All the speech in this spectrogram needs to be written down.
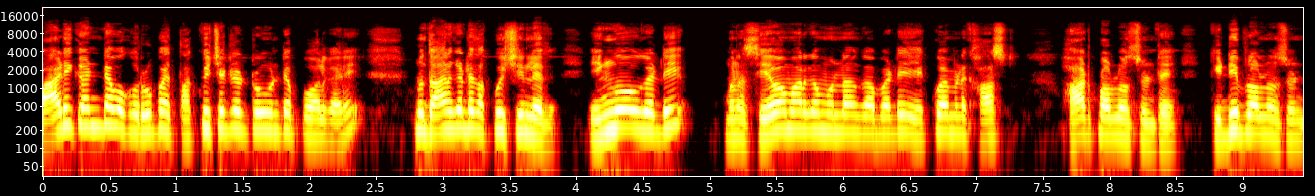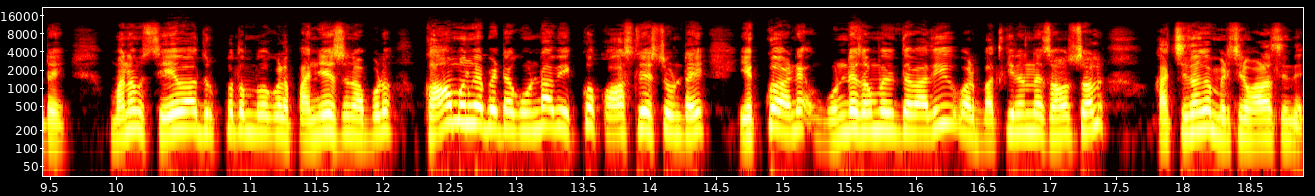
వాడికంటే ఒక రూపాయి తక్కువ ఇచ్చేటట్టు ఉంటే పోవాలి కానీ నువ్వు దానికంటే తక్కువ ఇచ్చిన లేదు. ఇంకొకటి మన సేవా మార్గం ఉన్నాం కాబట్టి ఎక్కువ మనకి హాస్ట్ హార్ట్ ప్రాబ్లమ్స్ ఉంటాయి కిడ్నీ ప్రాబ్లమ్స్ ఉంటాయి. మనం సేవా దృక్పథంతో కూడా పనిచేస్తున్నప్పుడు కామన్గా పెట్టకుండా అవి ఎక్కువ కాస్ట్లీస్ట్ ఉంటాయి. ఎక్కువ అంటే గుండె సంబంధిత వ్యాధి వాడు బతికిన సంవత్సరాలు ఖచ్చితంగా మెడిసిన్ వాడాల్సిందే.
